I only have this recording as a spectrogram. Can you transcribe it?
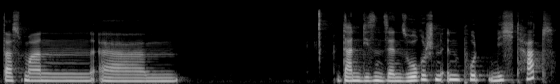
dass man ähm, dann diesen sensorischen Input nicht hat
